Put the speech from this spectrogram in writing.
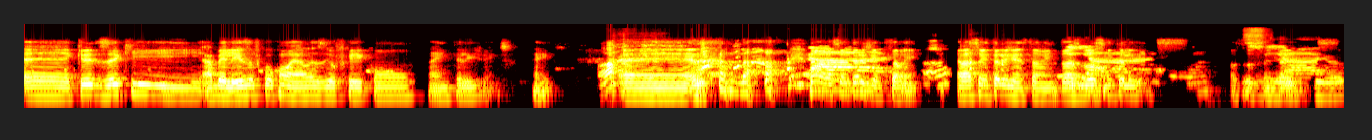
É, queria dizer que a beleza ficou com elas e eu fiquei com a inteligência. É isso. É... Não, não, elas são inteligentes também. Elas são inteligentes também. Então, as duas são inteligentes. As duas são inteligentes.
